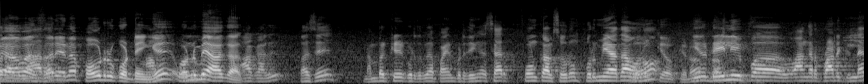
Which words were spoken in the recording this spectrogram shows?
வராது, ஆகாது. சார் ஏன்னா பவுடர் கோட்டிங்க ஒண்ணுமே ஆகாது. ஆகாது. பஸ்ஸு நம்பர் கீழே கொடுத்துருக்கா பயன்படுத்திங்க சார் ஃபோன் கால்ஸ் வரும் பொறுமையாக தான் வரும். இது டெய்லி இப்போ வாங்குற ப்ராடக்ட் இல்லை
